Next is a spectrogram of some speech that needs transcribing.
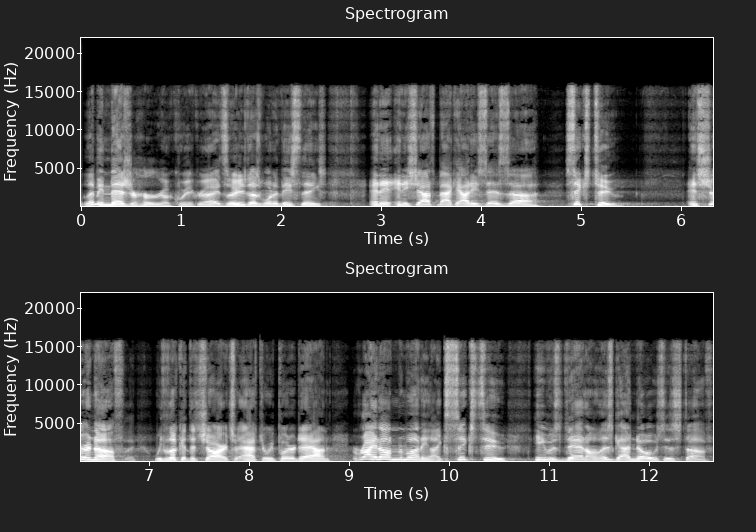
let me measure her real quick, right? So he does one of these things. And, and he shouts back out, he says, uh, 6'2. And sure enough, we look at the charts after we put her down, right on the money, like 6'2. He was dead on. This guy knows his stuff.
